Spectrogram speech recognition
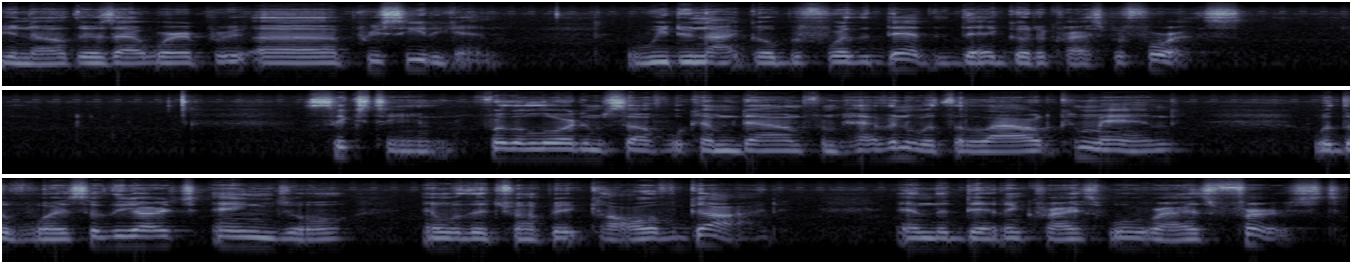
you know, there's that word pre- uh, precede again. We do not go before the dead, the dead go to Christ before us. 16 For the Lord himself will come down from heaven with a loud command, with the voice of the archangel, and with a trumpet call of God and the dead in Christ will rise first.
